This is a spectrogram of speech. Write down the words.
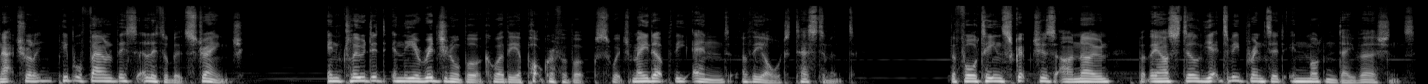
Naturally, people found this a little bit strange. Included in the original book were the Apocrypha books, which made up the end of the Old Testament. The 14 scriptures are known, but they are still yet to be printed in modern day versions,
